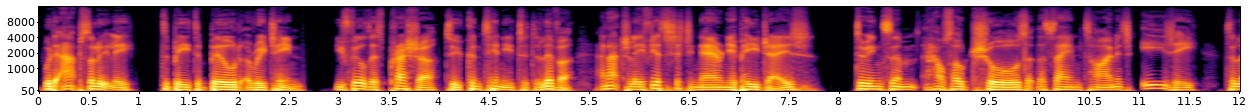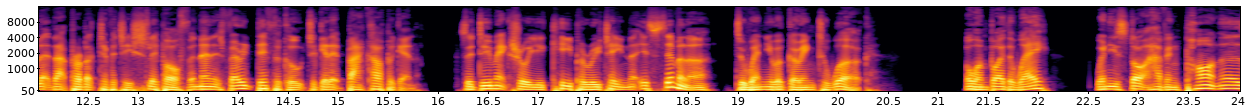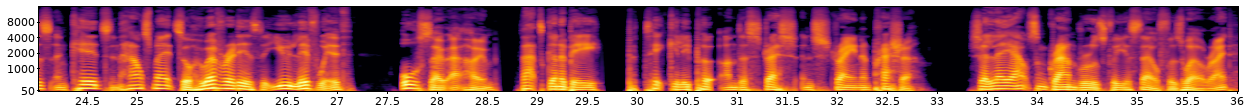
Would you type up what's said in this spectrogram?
would absolutely to be to build a routine. You feel this pressure to continue to deliver. And actually, if you're sitting there in your PJs, doing some household chores at the same time, it's easy to let that productivity slip off, and then it's very difficult to get it back up again. So do make sure you keep a routine that is similar to when you are going to work. Oh, and by the way, when you start having partners and kids and housemates or whoever it is that you live with also at home, that's going to be particularly put under stress and strain and pressure. So lay out some ground rules for yourself as well, right?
